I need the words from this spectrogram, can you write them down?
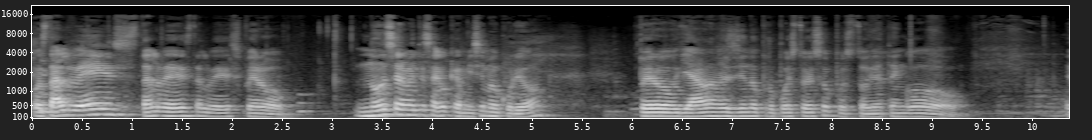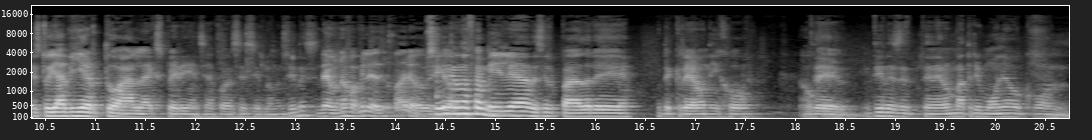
pues tal vez, tal vez, tal vez, pero no necesariamente es algo que a mí se me ocurrió, pero ya una vez siendo propuesto eso, pues todavía tengo, estoy abierto a la experiencia, por así decirlo, ¿me entiendes? ¿De una familia de ser padre o Sí, de una familia, de ser padre, de crear un hijo, de, ¿entiendes? De tener un matrimonio con,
